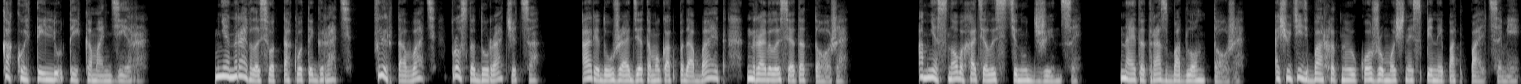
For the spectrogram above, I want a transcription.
Какой ты лютый командир. Мне нравилось вот так вот играть, флиртовать, просто дурачиться. Ариду, уже одетому как подобает, нравилось это тоже. А мне снова хотелось стянуть джинсы. На этот раз бадлон тоже. Ощутить бархатную кожу мощной спины под пальцами.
